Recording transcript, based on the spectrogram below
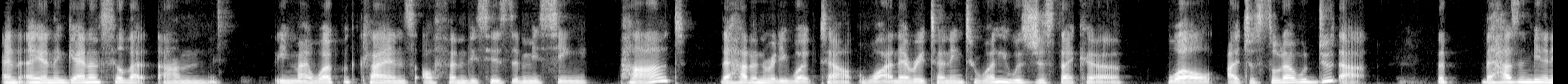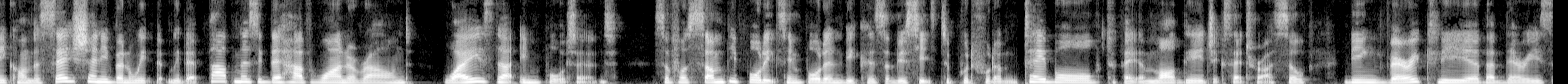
And, and again, I feel that um, in my work with clients, often this is the missing part. They haven't really worked out why they're returning to work. It was just like a, well, I just thought I would do that. But there hasn't been any conversation, even with, with their partners, if they have one around why is that important? So for some people, it's important because obviously it's to put food on the table, to pay a mortgage, etc. So being very clear that there is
